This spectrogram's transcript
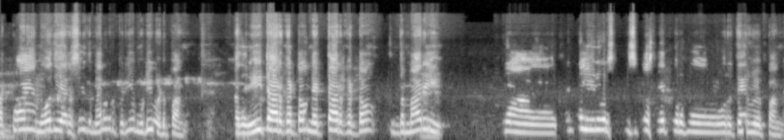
கட்டாயம் மோடி அரசு இது மேல ஒரு பெரிய முடிவு எடுப்பாங்க. அது நீட்டா இருக்கட்டும் நெட்டா இருக்கட்டும் இந்த மாதிரி சென்ட்ரல் யூனிவர்சிட்டிஸ்க்கு சேர்த்து ஒரு ஒரு தேர்வு வைப்பாங்க.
